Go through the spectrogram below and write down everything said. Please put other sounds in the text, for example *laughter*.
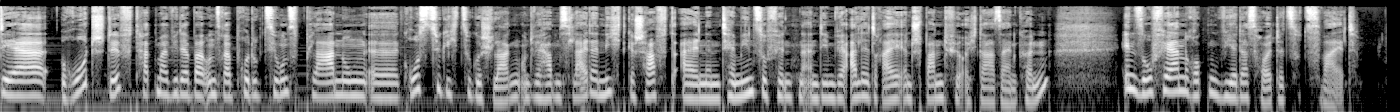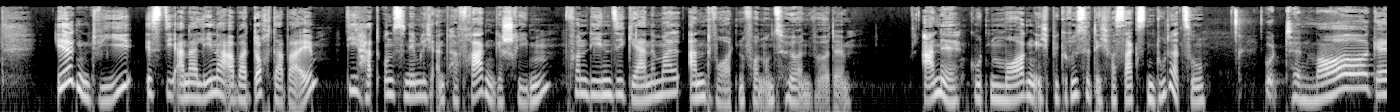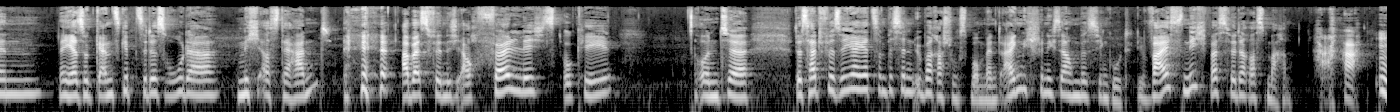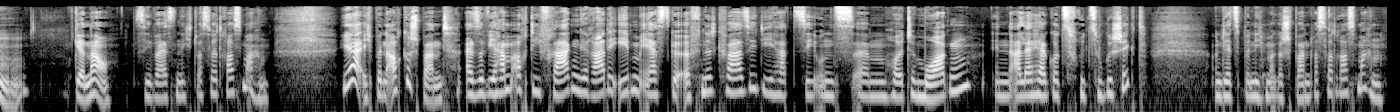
Der Rotstift hat mal wieder bei unserer Produktionsplanung äh, großzügig zugeschlagen und wir haben es leider nicht geschafft, einen Termin zu finden, an dem wir alle drei entspannt für euch da sein können. Insofern rocken wir das heute zu zweit. Irgendwie ist die Annalena aber doch dabei. Die hat uns nämlich ein paar Fragen geschrieben, von denen sie gerne mal Antworten von uns hören würde. Anne, guten Morgen, ich begrüße dich. Was sagst denn du dazu? Guten Morgen. Naja, so ganz gibt sie das Ruder nicht aus der Hand, *laughs* aber es finde ich auch völlig okay. Und äh, das hat für sie ja jetzt so ein bisschen einen Überraschungsmoment. Eigentlich finde ich es auch ein bisschen gut. Die weiß nicht, was wir daraus machen. Haha. mhm, genau. Sie weiß nicht, was wir daraus machen. Ja, ich bin auch gespannt. Also wir haben auch die Fragen gerade eben erst geöffnet quasi. Die hat sie uns ähm, heute Morgen in aller Herrgottsfrüh zugeschickt. Und jetzt bin ich mal gespannt, was wir daraus machen.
